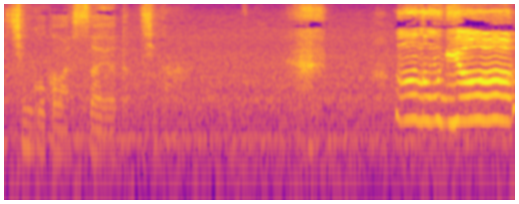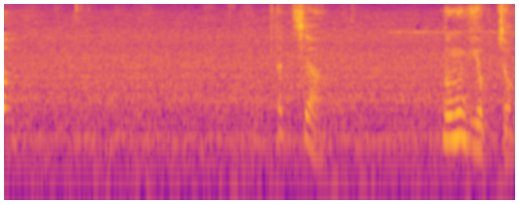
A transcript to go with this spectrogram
이 친구가 왔어요, 딱지가. 어, 너무 귀여워. 딱지야. 너무 귀엽죠?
